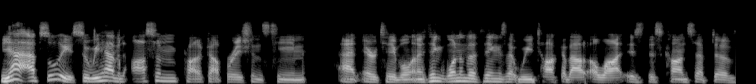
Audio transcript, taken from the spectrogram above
Yeah, absolutely. So we have an awesome product operations team at Airtable and I think one of the things that we talk about a lot is this concept of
